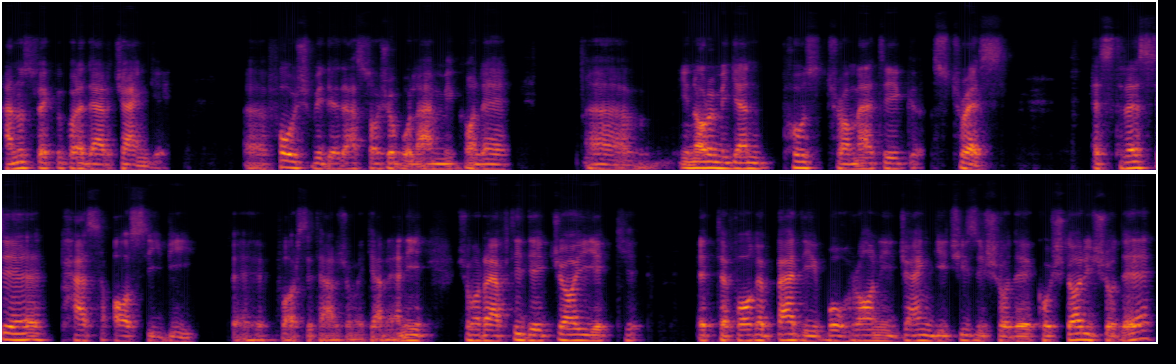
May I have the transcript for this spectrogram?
هنوز فکر می‌کنه در جنگه. فوش میده دستاشو بلند می‌کنه. اینا رو میگن post traumatic stress استرس پس آسیبی به فارسی ترجمه کردن. یعنی شما رفتید یک جایی یک اتفاق بدی بحرانی جنگی چیزی شده کشتاری شده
